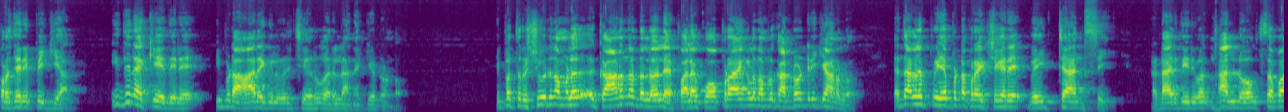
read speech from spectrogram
പ്രചരിപ്പിക്കുക. ഇതിനൊക്കെ എതിരെ ഇവിടെ ആരെങ്കിലും ഒരു ചെറുവരൽ അനക്കിയിട്ടുണ്ടോ? ഇപ്പൊ തൃശ്ശൂർ നമ്മൾ കാണുന്നുണ്ടല്ലോ അല്ലെ? പല കോപ്രായങ്ങളും നമ്മൾ കണ്ടുകൊണ്ടിരിക്കുകയാണല്ലോ. എന്തായാലും പ്രിയപ്പെട്ട പ്രേക്ഷകരെ വെയിറ്റ് ആൻഡ് സി രണ്ടായിരത്തി ഇരുപത്തിനാല് ലോക്സഭാ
